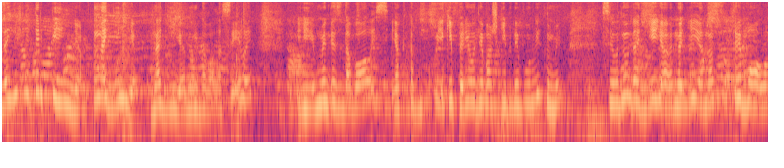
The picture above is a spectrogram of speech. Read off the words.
за їхнє терпіння. Надія, надія нам давала сили. І ми не здавались, як там, які періоди важкі б не були, але ми все одно надія, надія нас тримала.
